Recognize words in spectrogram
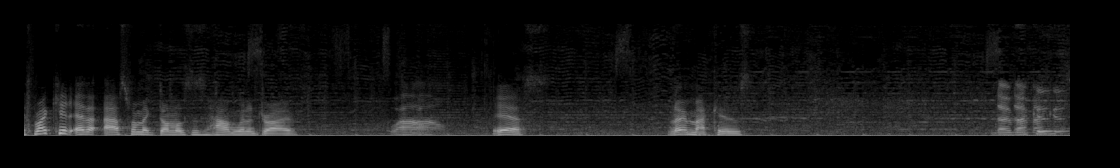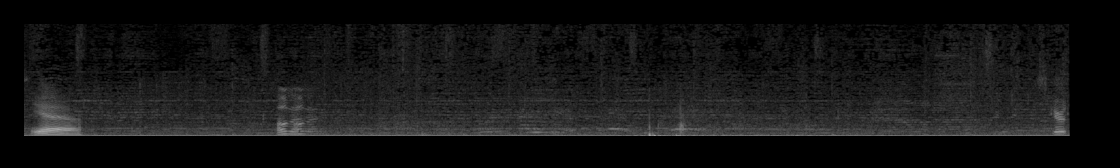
If my kid ever asks for McDonald's, this is how I'm gonna drive. Wow. Yes. No Maccas. No Maccas? Yeah. Okay. Skirt,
